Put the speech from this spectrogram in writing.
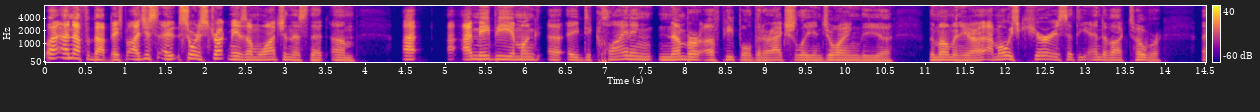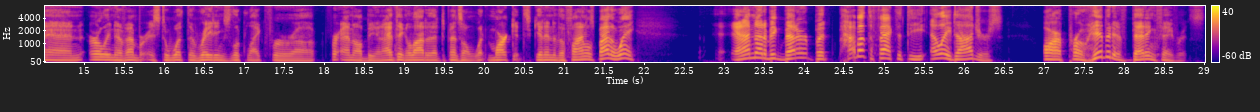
Well, enough about baseball. I just it sort of struck me as I'm watching this that um, I I- may be among a, a declining number of people that are actually enjoying the uh, the moment here. I, I'm always curious at the end of October and early November as to what the ratings look like for uh, for MLB, and I think a lot of that depends on what markets get into the finals. By the way, and I'm not a big better, but how about the fact that the LA Dodgers are prohibitive betting favorites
